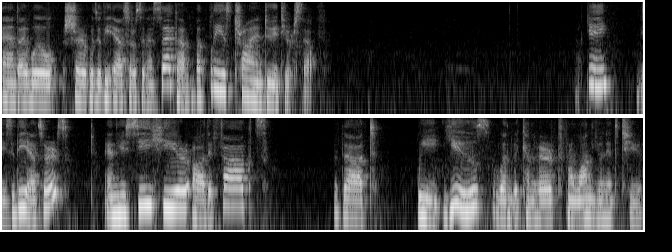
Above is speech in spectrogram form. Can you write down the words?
and I will share with you the answers in a second, but please try and do it yourself. Okay, these are the answers. And you see here are the facts that we use when we convert from one unit to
